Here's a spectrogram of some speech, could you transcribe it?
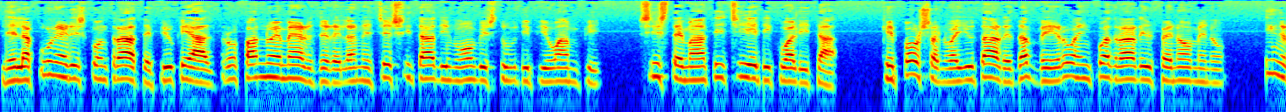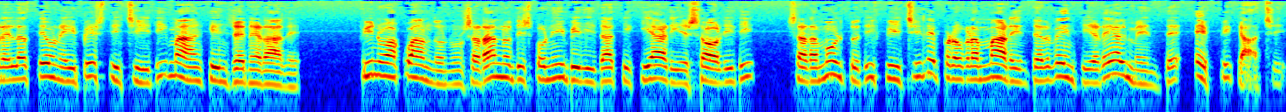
Le lacune riscontrate più che altro fanno emergere la necessità di nuovi studi più ampi, sistematici e di qualità, che possano aiutare davvero a inquadrare il fenomeno in relazione ai pesticidi ma anche in generale. Fino a quando non saranno disponibili dati chiari e solidi, sarà molto difficile programmare interventi realmente efficaci.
